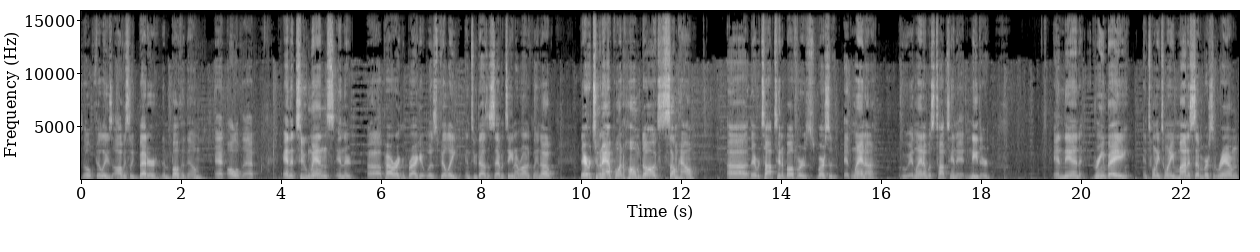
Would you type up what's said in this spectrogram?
So Philly's obviously better than both of them at all of that. And the two wins in their uh, power ranking bracket was Philly in 2017, ironically enough. They were two and a half point home dogs somehow. Uh, they were top 10 at both versus, Atlanta, who Atlanta was top 10 at neither. And then Green Bay in 2020, minus seven versus Ram.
